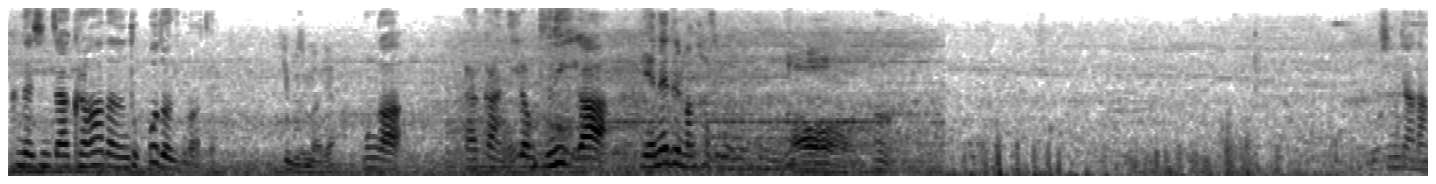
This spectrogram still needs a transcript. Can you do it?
근데 진짜 그라나다는 독보적인 것 같아. 이게 무슨 말이야? 뭔가 약간 이런 분위기가 얘네들만 가지고 있는 그런 느낌? 어. 어. 신기하다.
